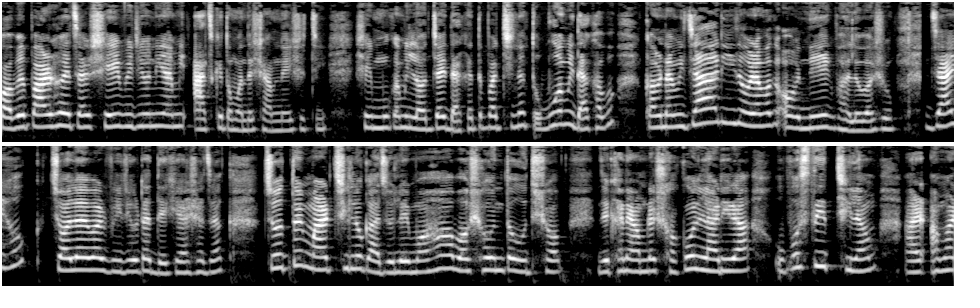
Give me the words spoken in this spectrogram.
কবে পার হয়েছে আর সেই ভিডিও নিয়ে আমি আজকে তোমাদের সামনে এসেছি। সেই মুখ আমি লজ্জায় দেখাতে পারছি না, তবুও আমি দেখাবো, কারণ আমি জানি তোমরা আমাকে অনেক ভালোবাসো। যাই হোক, চলো এবার ভিডিওটা দেখে আসা যাক। চোদ্দোই মার্চ ছিল গাজলে মহা বসন্ত উৎসব, যেখানে আমরা সকল নারীরা উপস্থিত ছিলাম। আর আমার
